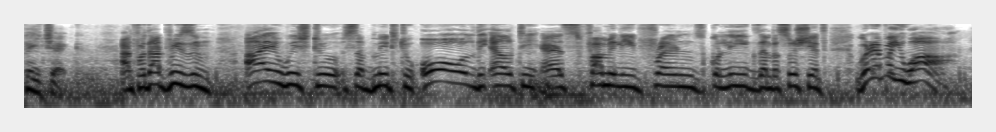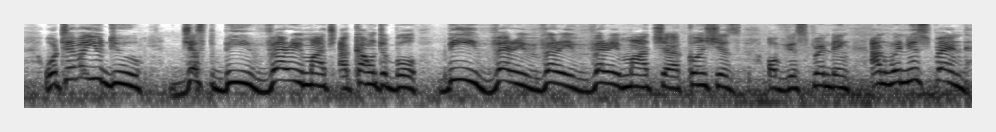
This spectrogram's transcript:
paycheck. And for that reason, I wish to submit to all the LTS family, friends, colleagues, and associates, wherever you are, whatever you do, just be very much accountable. Be very, very, very much uh, conscious of your spending. And when you spend,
